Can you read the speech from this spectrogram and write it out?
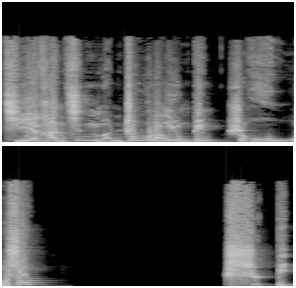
且看今晚周郎用兵是火烧赤壁。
